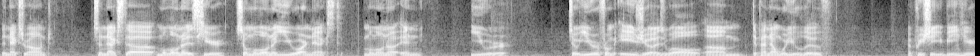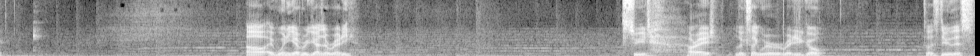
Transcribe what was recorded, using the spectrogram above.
the next round. So next, uh, Mellona is here. So Mellona, you are next. Mellona and you are. So you're from Asia as well. Um depending on where you live. Appreciate you being here. Uh, whenever you guys are ready. Sweet. All right. Looks like we're ready to go. So let's do this.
